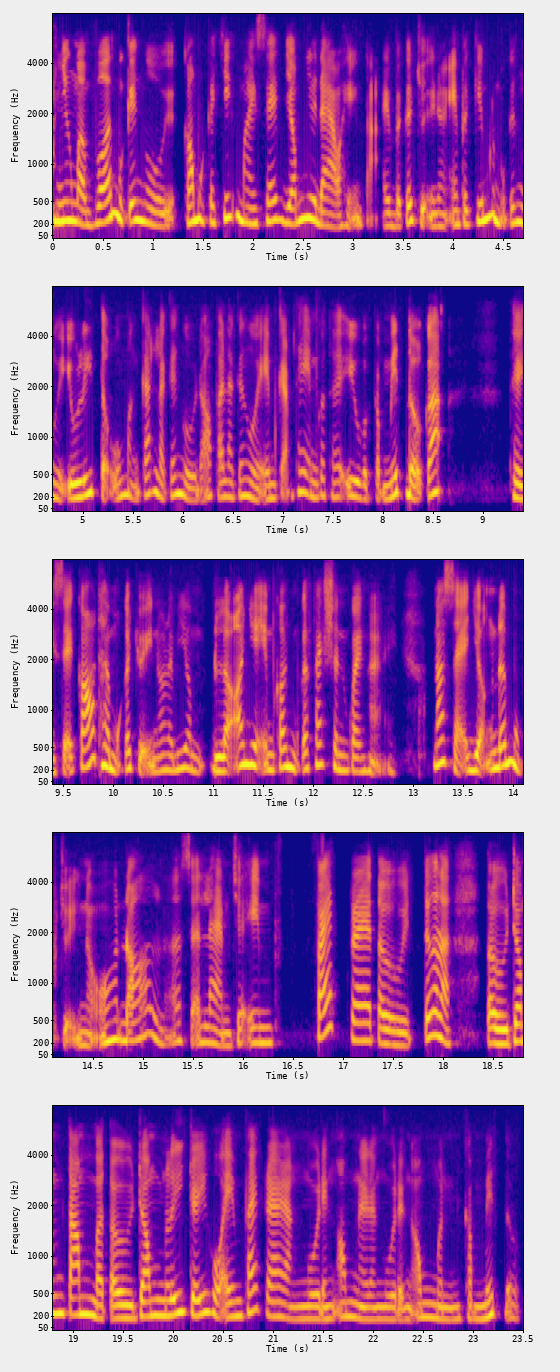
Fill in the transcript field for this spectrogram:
Nhưng mà với một cái người, có một cái chiếc mindset giống như đào hiện tại về cái chuyện rằng em phải kiếm được một cái người yêu lý tưởng bằng cách là cái người đó phải là cái người em cảm thấy em có thể yêu và commit được á, thì sẽ có thêm một cái chuyện nữa là ví dụ lỡ như em có một cái fashion quan hệ, nó sẽ dẫn đến một chuyện nữa, đó là nó sẽ làm cho em phát ra từ tức là từ trong tâm và từ trong lý trí của em phát ra rằng người đàn ông này là người đàn ông mình commit được.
